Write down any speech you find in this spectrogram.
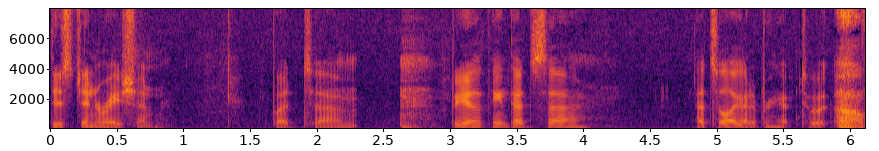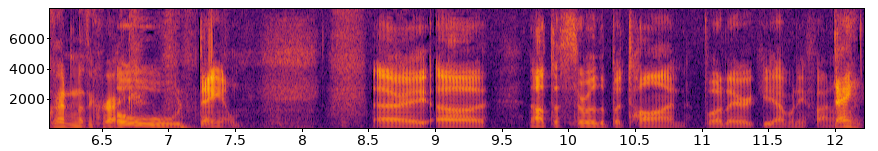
this generation. But um but yeah, I think that's uh That's all I got to bring up to it. Oh, got another crack. Oh, damn. All right. Uh, not to throw the baton, but Eric, you have any final Dang.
